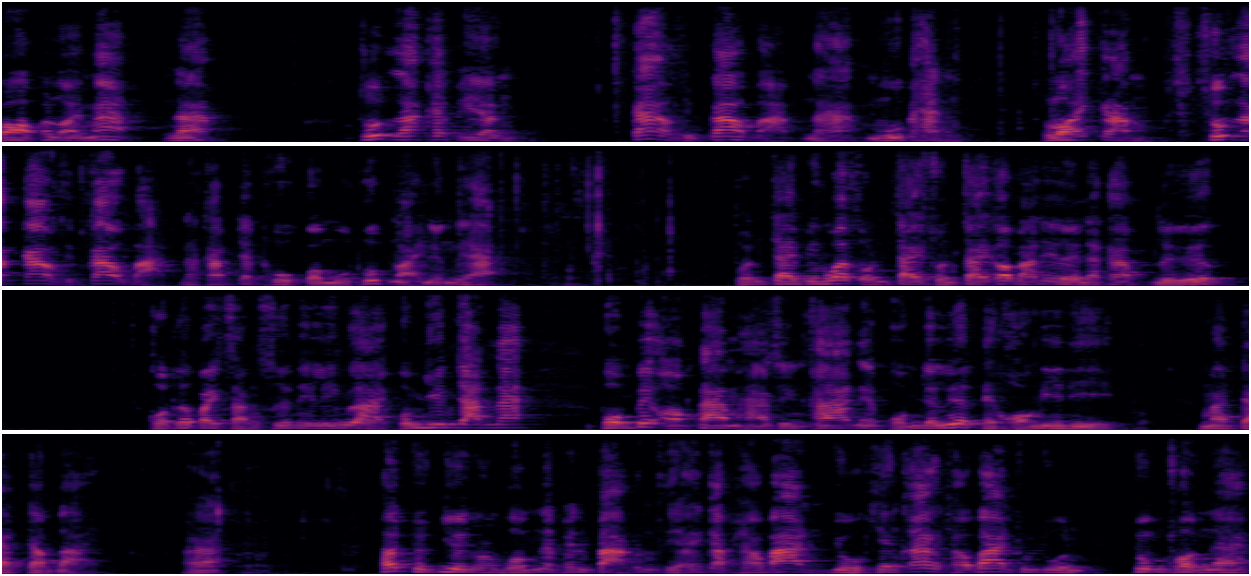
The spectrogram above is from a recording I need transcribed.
กรอบอร่อยมากนะ ชุดละแค่เพียง 99 บาทนะฮะ หมูแผ่น ร้อยกรัม ชุดละ 99 บาทนะครับ จะถูกกว่าหมูทุบหน่อยหนึ่งนี่ฮะสนใจเพียงว่าสนใจสนใจเข้ามาได้เลยนะครับ หรือกดเข้าไปสั่งซื้อในลิงก์ไลน์ผมยืนยันนะ ผมไปออกตามหาสินค้าเนี่ยผมจะเลือกแต่ของดีๆ มาจัดจำหน่ายนะเพราะจุดยืนของผมเนี่ยเป็นปากเป็นเสียงให้กับชาวบ้านอยู่เคียงข้างชาวบ้านชุมชนชุมชนนะฮะ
